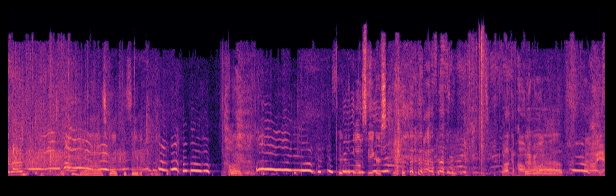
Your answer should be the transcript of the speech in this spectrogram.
You, Mom? Yeah, it's great to see you. You're going to blow the speakers. Welcome home, everyone. Uh, how are you?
